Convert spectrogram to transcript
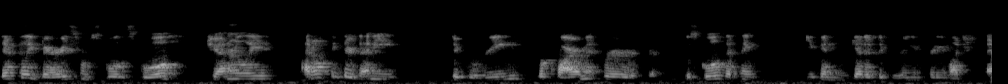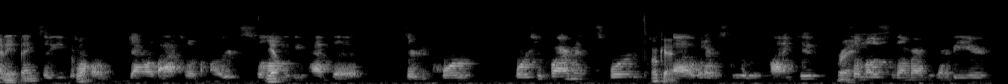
Definitely varies from school to school. Generally, I don't think there's any degree requirement for the schools. I think you can get a degree in pretty much anything. Anything. So you can have a general bachelor of arts, so Yep. long as you have the certain core course requirements for Okay, uh, whatever school you're applying to. right, So most of them are going to be your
